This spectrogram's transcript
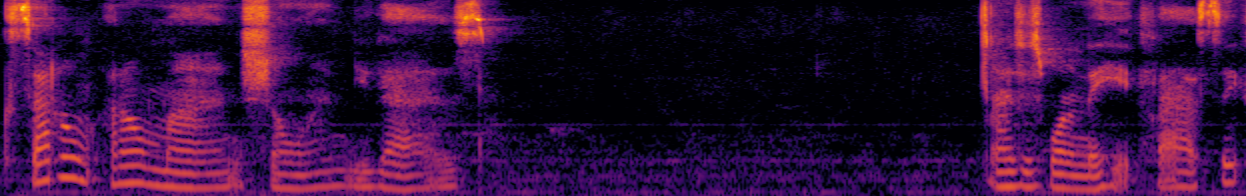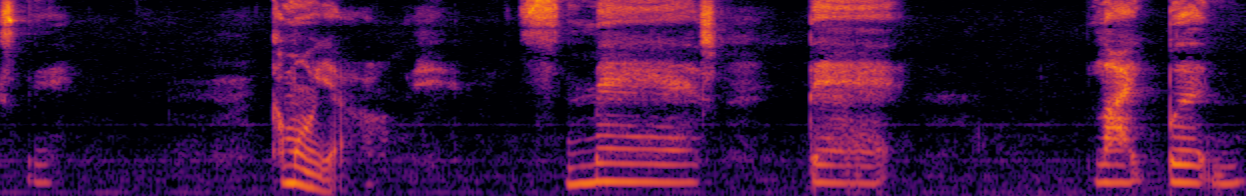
Cause I don't I don't mind showing you guys. I just wanted to hit 560. Come on, y'all. Smash that like button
